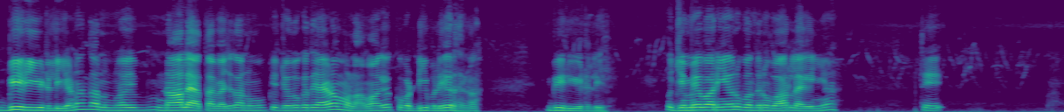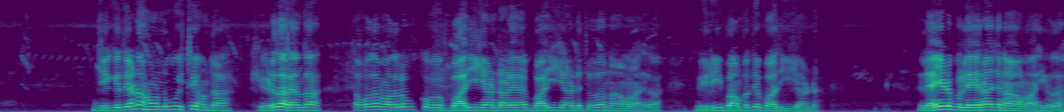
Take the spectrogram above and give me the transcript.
ਬੀਰੀ ਇਟਲੀ, ਹਨਾ? ਤੁਹਾਨੂੰ ਇਹ ਨਾਂ ਲੈਤਾ ਵਿੱਚ ਤੁਹਾਨੂੰ ਕਿ ਜਦੋਂ ਕਿਤੇ ਆਇਆ ਨਾ, ਮਿਲਾਵਾਂਗੇ, ਕਬੱਡੀ ਪਲੇਅਰ ਸੀਗਾ, ਬੀਰੀ ਇਟਲੀ। ਉਹ ਜ਼ਿੰਮੇਵਾਰੀਆਂ ਉਹਨੂੰ ਬੰਦੇ ਨੂੰ ਬਾਹਰ ਲੈ ਗਈਆਂ। ਤੇ ਜੇ ਕਿਤੇ ਨਾ ਹੁਣ ਨੂੰ ਇੱਥੇ ਹੁੰਦਾ, ਖੇਡਦਾ ਰਹਿੰਦਾ, ਤਾਂ ਉਹਦਾ ਮਤਲਬ ਕ- ਬਾਜੀ ਜੰਡ ਵਾਲਿਆ, ਬਾਜੀ ਜੰਡ 'ਚ ਉਹਦਾ ਨਾਂ ਆਉਣਾ ਹੈਗਾ, ਵੀਰੀ ਬੰਬ ਤੇ ਬਾਜੀ ਜੰਡ। ਲੈਜੈਂਡ ਪਲੇਅਰਾਂ 'ਚ ਨਾਂ ਆਉਣਾ ਸੀ ਉਹਦਾ।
